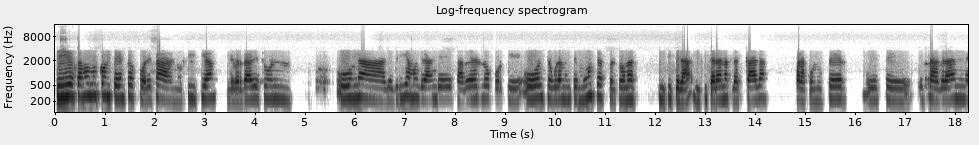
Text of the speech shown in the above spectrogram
Sí, estamos muy contentos por esa noticia. De verdad es un una alegría muy grande saberlo porque hoy seguramente muchas personas visitará, visitarán a Tlaxcala para conocer este esta gran eh,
